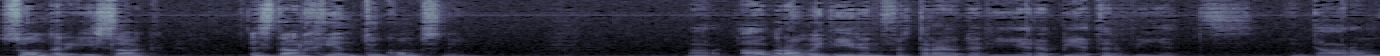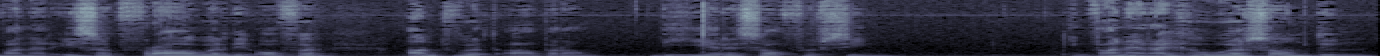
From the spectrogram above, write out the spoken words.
Sonder Isak is daar geen toekoms nie. Maar Abraham het hierin vertrou dat die Here beter weet. En daarom wanneer Isak vra oor die offer, antwoord Abraham: "Die Here sal voorsien." En wanneer hy gehoorsaam doen,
